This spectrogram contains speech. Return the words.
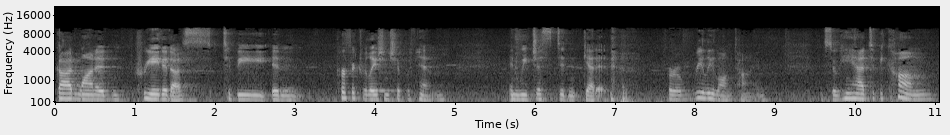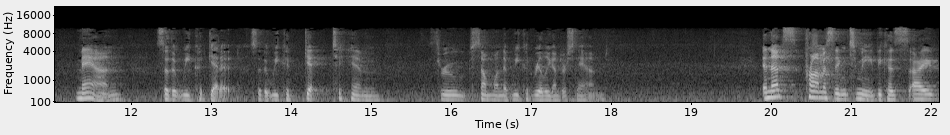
God wanted, created us to be in perfect relationship with Him, and we just didn't get it for a really long time. so He had to become man so that we could get it, so that we could get to Him through someone that we could really understand. And that's promising to me because I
